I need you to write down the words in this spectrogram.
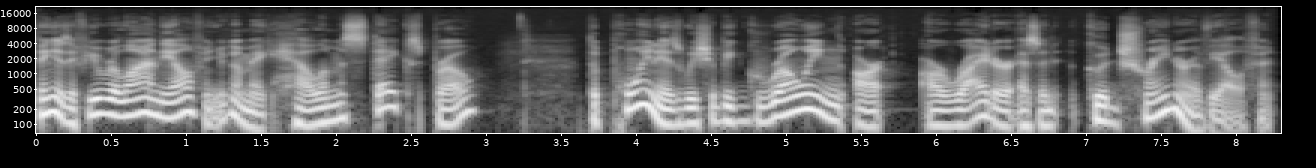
Thing is, if you rely on the elephant, you're going to make hella mistakes, bro. The point is, we should be growing our, our rider as a good trainer of the elephant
